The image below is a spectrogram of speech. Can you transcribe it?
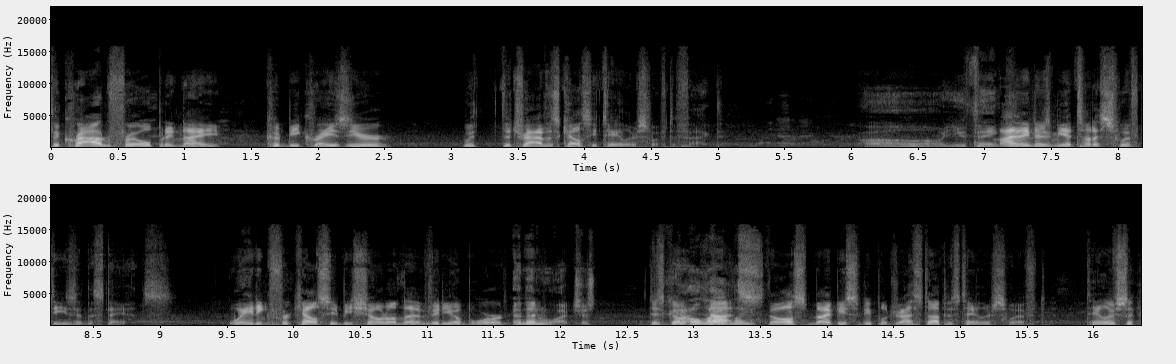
the crowd for opening night could be crazier with the Travis Kelce Taylor Swift effect. Oh, you think? I think there's gonna be a ton of Swifties in the stands, waiting for Kelce to be shown on the video board. and then what? Just Just go nuts. loudly? There also might be some people dressed up as Taylor Swift. Taylor Swift.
